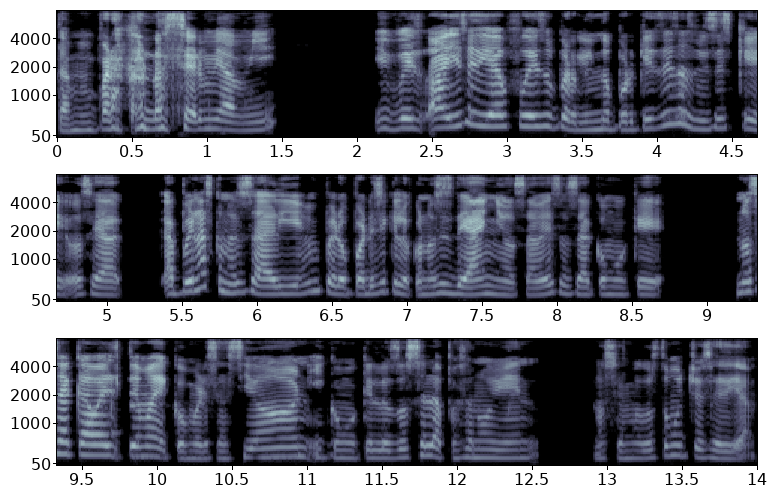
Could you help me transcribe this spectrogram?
también para conocerme a mí. Y pues, ay, ese día fue súper lindo porque es de esas veces que, o sea, apenas conoces a alguien, pero parece que lo conoces de años, ¿sabes? O sea, como que no se acaba el tema de conversación y como que los dos se la pasan muy bien. No sé, me gustó mucho ese día.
